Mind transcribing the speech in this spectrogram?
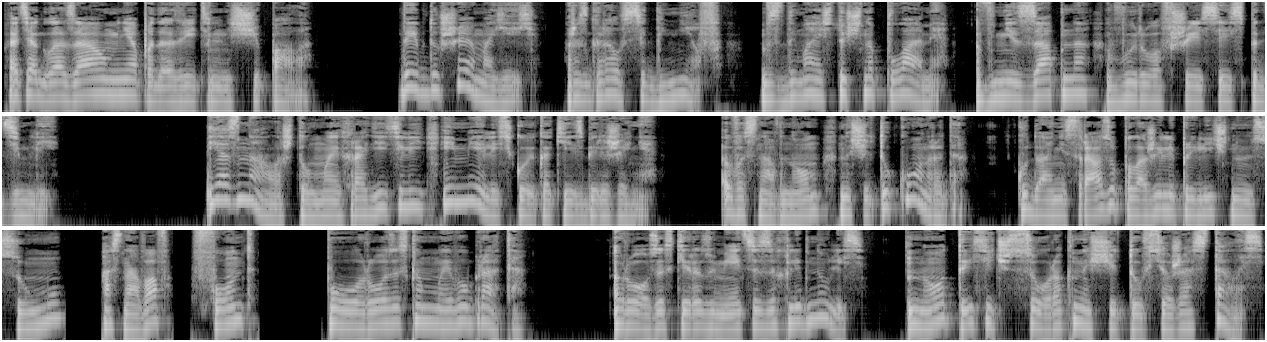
хотя глаза у меня подозрительно щипало. Да и в душе моей разгорался гнев, вздымаясь точно пламя, внезапно вырвавшееся из-под земли. Я знала, что у моих родителей имелись кое-какие сбережения. В основном на счету Конрада, куда они сразу положили приличную сумму, основав фонд по розыскам моего брата. Розыски, разумеется, захлебнулись, но тысяч сорок на счету все же осталось.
